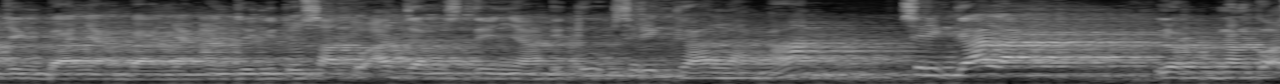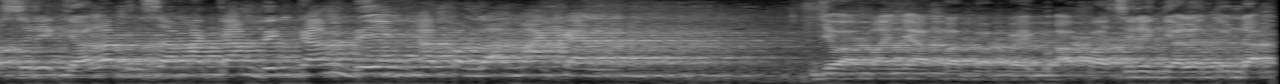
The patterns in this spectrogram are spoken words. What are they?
anjing banyak-banyak? Anjing itu satu aja mestinya itu serigala. Hah? serigala loh nah kok serigala bersama kambing-kambing apa nggak makan Jawabannya apa Bapak Ibu? Apa serigala itu tidak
